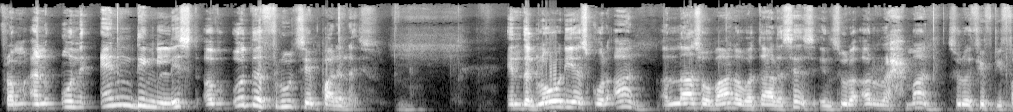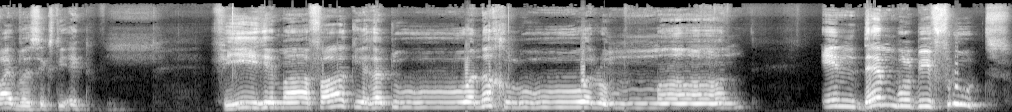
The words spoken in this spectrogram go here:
from an unending list of other fruits in paradise. In the glorious Quran, Allah subhanahu wa ta'ala says in Surah Ar-Rahman, Surah 55, verse 68, فيهما فاكهة ونخل ورمان In them will be fruits,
